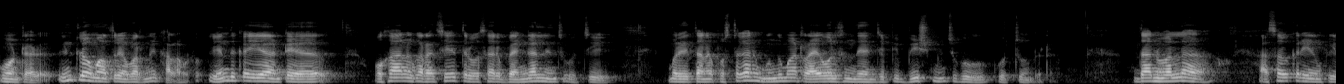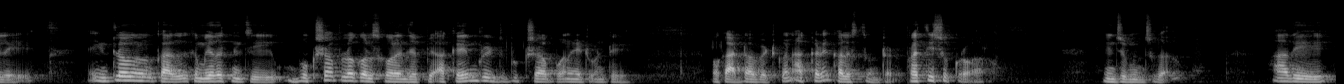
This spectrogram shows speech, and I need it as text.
ఉంటాడు. ఇంట్లో మాత్రం ఎవరిని కలవడు. ఎందుకయ్యా అంటే ఒకనొక రచయిత ఒకసారి బెంగాల్ నుంచి వచ్చి మరి తన పుస్తకానికి ముందు మాట రాయవలసిందే అని చెప్పి భీష్మించు కూర్చుందట. దానివల్ల అసౌకర్యం ఫీల్ అయ్యి ఇంట్లో కాదు ఇక మీదటి నుంచి బుక్ షాప్లో కలుసుకోవాలని చెప్పి ఆ కేంబ్రిడ్జ్ బుక్ షాప్ అనేటువంటి ఒక అడ్డా పెట్టుకొని అక్కడే కలుస్తుంటాడు ప్రతి శుక్రవారం ఇంచుమించుగా. అది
